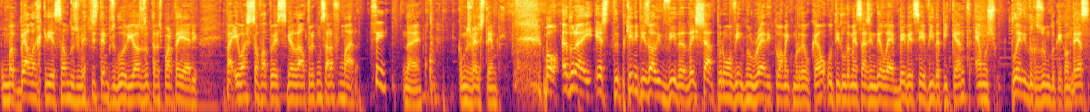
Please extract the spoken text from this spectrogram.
Uma bela recriação dos velhos tempos gloriosos do transporte aéreo. Pá, eu acho que só faltou este senhor da altura começar a fumar Sim. não é? Como nos velhos tempos. Bom, adorei este pequeno episódio de vida deixado por um ouvinte no Reddit do Homem que Mordeu o Cão. O título da mensagem dele é BBC Vida Picante. É um esplêndido resumo do que acontece.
